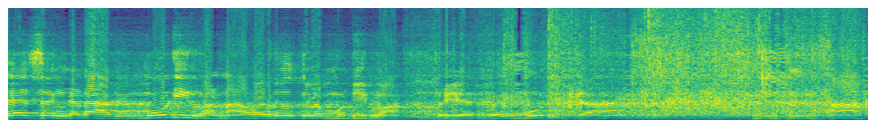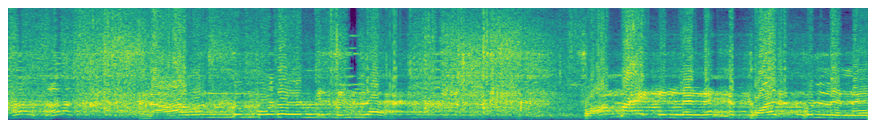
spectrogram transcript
ரேஷன் கடை அவன் மூடிடுவான். நான் வர்றதுக்குள்ள மூடிடுவான். போய் மூடிட்டான் நான் வந்து மூட வேண்டியது இல்லை ஃபார்ம் ஆயில் பருப்பு இல்லைன்னு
